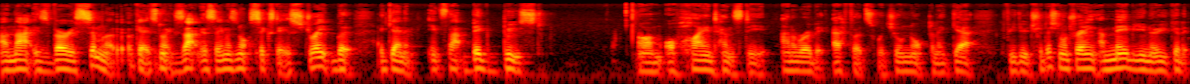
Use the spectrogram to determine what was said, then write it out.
And that is very similar. Okay, it's not exactly the same, it's not six days straight, but again, it's that big boost um, of high intensity anaerobic efforts, which you're not going to get if you do traditional training. And maybe you know you could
